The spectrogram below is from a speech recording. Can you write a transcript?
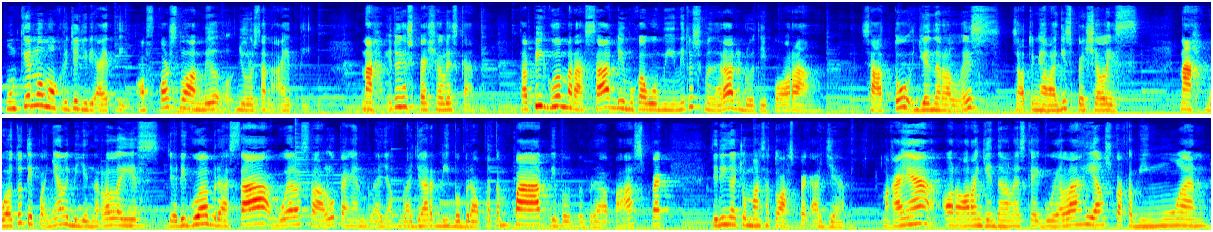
Mungkin lu mau kerja jadi IT, of course lu ambil jurusan IT. Nah, itu yang spesialis kan. Tapi gue merasa di muka bumi ini tuh sebenarnya ada dua tipe orang. Satu generalis, satunya lagi spesialis. Nah, gue tuh tipenya lebih generalis. Jadi gue berasa gue selalu pengen belajar belajar di beberapa tempat, di beberapa aspek. Jadi nggak cuma satu aspek aja. Makanya orang-orang generalis kayak gue lah yang suka kebingungan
